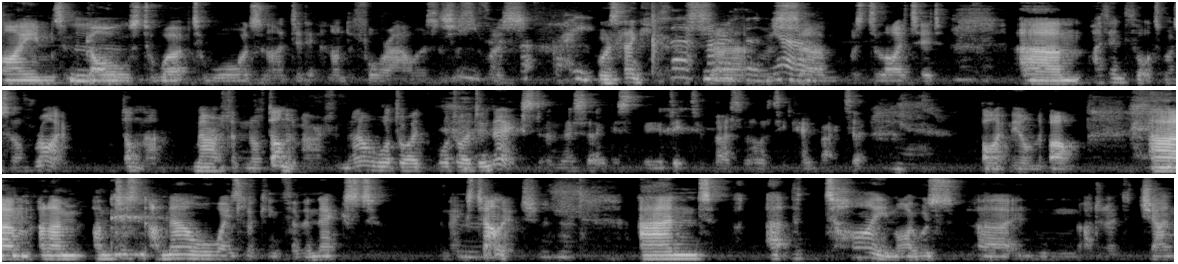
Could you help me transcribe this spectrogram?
times and Mm. goals to work towards, and I did it in under four hours. And Jesus, was, that's great. was, thank you. First was, uh, was, yeah. um, was delighted. Um, I then thought to myself, right, I've done that marathon. and I've done a marathon. Now, what do I what do I do next? And they say this the addictive personality came back to Yeah. bite me on the bum. Um, and I'm I'm just I'm now always looking for the next the next Mm. challenge. Mhm. And at the time, I was uh, in I don't know the Jan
